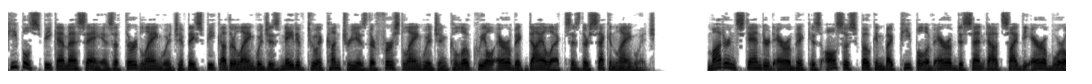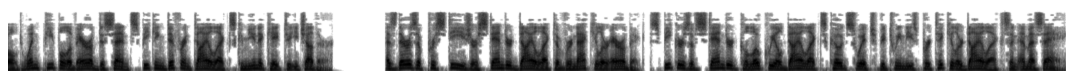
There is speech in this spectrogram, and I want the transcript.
People speak MSA as a third language if they speak other languages native to a country as their first language and colloquial Arabic dialects as their second language. Modern Standard Arabic is also spoken by people of Arab descent outside the Arab world when people of Arab descent speaking different dialects communicate to each other. As there is a prestige or standard dialect of vernacular Arabic, speakers of standard colloquial dialects code switch between these particular dialects and MSA.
